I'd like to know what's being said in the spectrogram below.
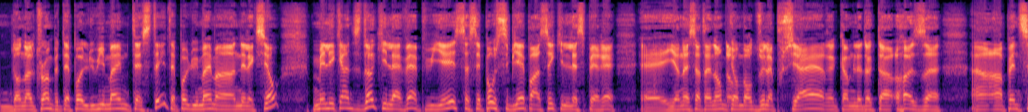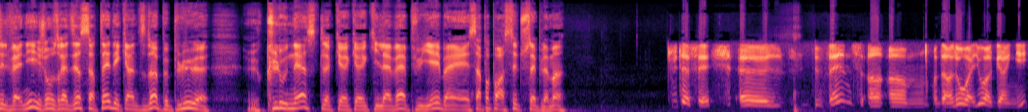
Donald Trump n'était pas lui-même testé, n'était pas lui-même en élection, mais les candidats qui l'avaient appuyé, ça s'est pas aussi bien passé qu'il l'espérait. Euh, il y en a un certain nombre qui ont mordu la poussière, comme le docteur Oz euh, en, Pennsylvanie. J'oserais dire certains des candidats un peu plus euh, clownesques qu'il avait appuyé, ben ça n'a pas passé tout simplement. Tout à fait. Euh, Vance en, dans l'Ohio a gagné,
